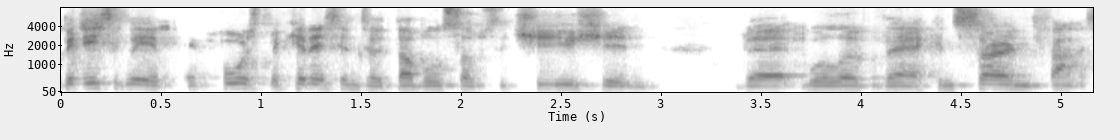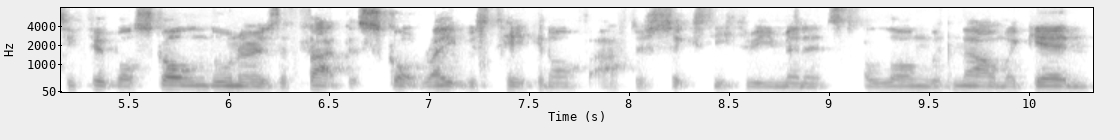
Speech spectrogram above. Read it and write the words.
basically, it it forced McInnes into a double substitution that will have uh, concerned Fantasy Football Scotland owners. The fact that Scott Wright was taken off after 63 minutes, along with Niall McGinn,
